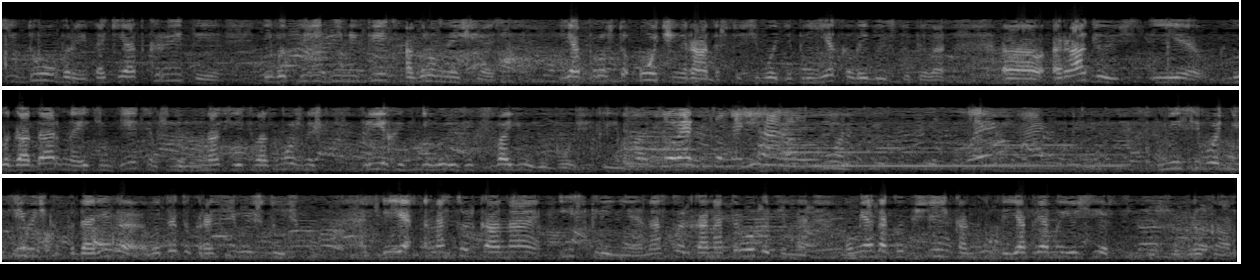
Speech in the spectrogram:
Такие добрые, такие открытые. И вот перед ними петь огромное счастье. Я просто очень рада, что сегодня приехала и выступила. Э, радуюсь и благодарна этим детям, что у нас есть возможность приехать и выразить свою любовь к им. Мне сегодня девочка подарила вот эту красивую штучку. И настолько она искренняя, настолько она трогательная. У меня такое впечатление, как будто я прямо ее сердце держу в руках.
